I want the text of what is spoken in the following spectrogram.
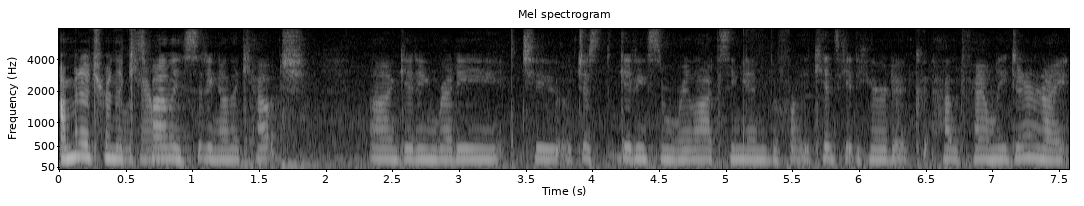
I'm gonna turn the camera. finally sitting on the couch, uh, getting ready to, just getting some relaxing in before the kids get here to have family dinner night.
